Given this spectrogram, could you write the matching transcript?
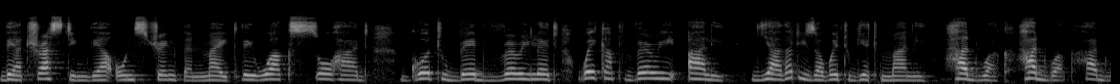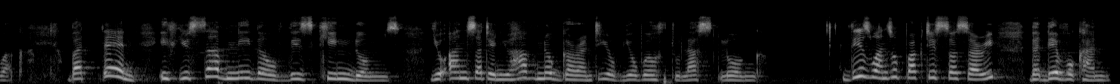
They are trusting their own strength and might. They work so hard. Go to bed very late. Wake up very early. Yeah that is a way to get money. Hard work hard work hard work. But then, if you serve neither of these kingdoms, you're uncertain, you have no guarantee of your wealth to last long. These ones who practice sorcery, the devil can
